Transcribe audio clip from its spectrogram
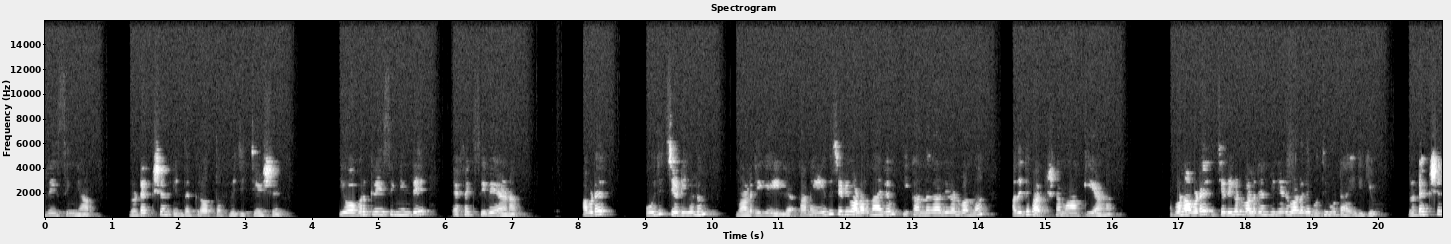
overgrazing are reduction in the growth of vegetation ഈ ഓവർ ഗ്രേസിങ്ങിന്റെ എഫക്ട്സ് ഇവയാണ്. അവിടെ ഒരു ചെടികളും വളരുകയില്ല. കാരണം ഏത് ചെടി വളർന്നാലും ഈ കന്നുകാലികൾ വന്ന് അതിന്റെ ഭക്ഷണമാക്കിയാണ്. അപ്പോൾ അവിടെ ചെടികൾ വളരാൻ പിന്നീട് വളരെ ബുദ്ധിമുട്ടായിരിക്കും. Reduction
